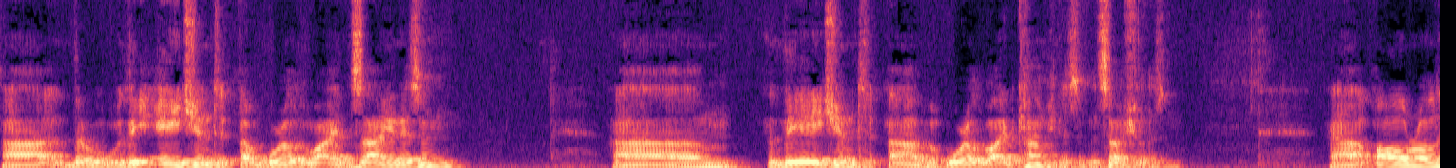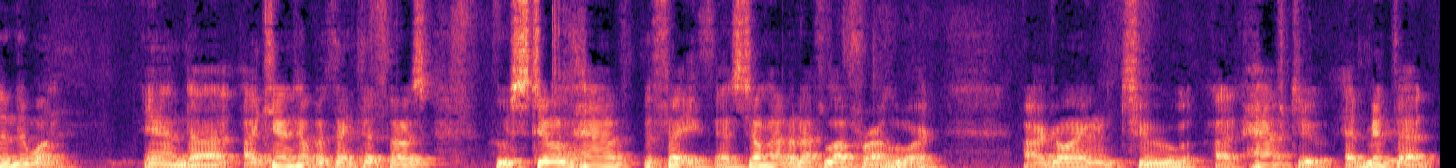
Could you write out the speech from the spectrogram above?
uh, the the agent of worldwide Zionism, um, the agent of worldwide communism and socialism, uh, all rolled into one. And uh, I can't help but think that those who still have the faith and still have enough love for our Lord are going to uh, have to admit that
